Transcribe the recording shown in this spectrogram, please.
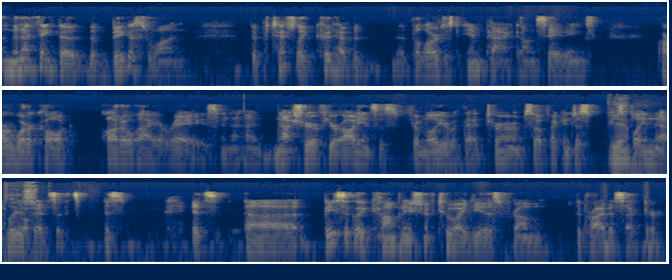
And then I think the the biggest one that potentially could have the the largest impact on savings are what are called auto IRAs. And I'm not sure if your audience is familiar with that term. So if I can just explain yeah, that please. a little bit, it's, it's, it's it's uh, basically a combination of two ideas from the private sector.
